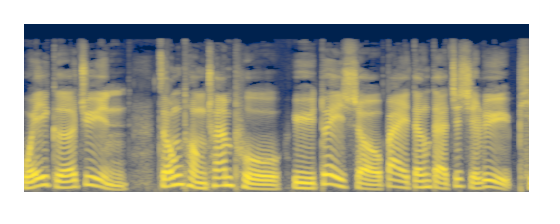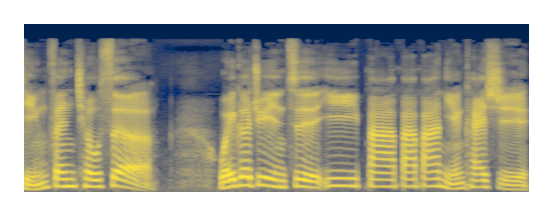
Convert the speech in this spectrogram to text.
维格郡总统川普与对手拜登的支持率平分秋色。维格郡自一八八八年开始，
